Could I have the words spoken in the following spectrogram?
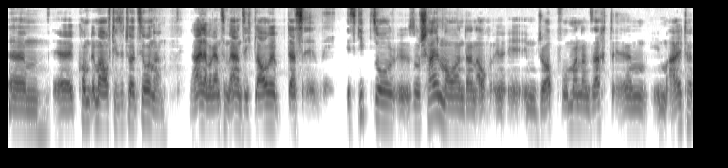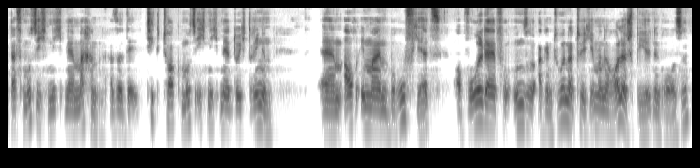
Ähm, äh, kommt immer auf die Situation an. Nein, aber ganz im Ernst, ich glaube, dass äh, es gibt so, äh, so Schallmauern dann auch äh, im Job, wo man dann sagt, ähm, im Alter, das muss ich nicht mehr machen. Also der TikTok muss ich nicht mehr durchdringen. Ähm, auch in meinem Beruf jetzt, obwohl der für unsere Agentur natürlich immer eine Rolle spielt, eine große.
